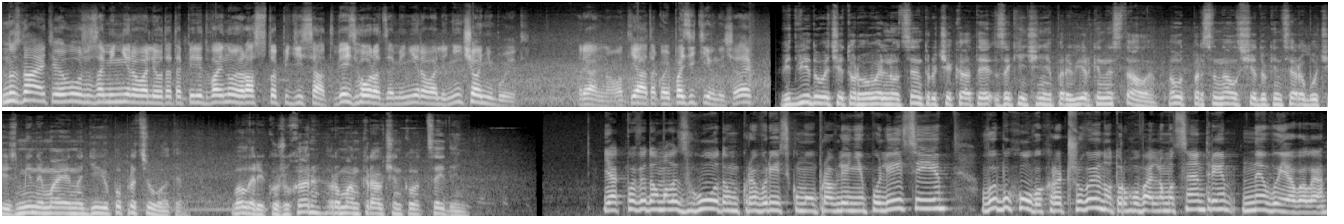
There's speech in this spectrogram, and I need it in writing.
Ну, знаете, его уже заминировали вот это перед войной раз 150. Весь город заминировали, ничего не будет. Реально, вот я такой позитивный человек. Відвідувачі торговельного центру чекати закінчення перевірки не стали. А от персонал ще до кінця робочої зміни має надію попрацювати. Валерій Кожухар, Роман Кравченко. Цей день. Як повідомили згодом в Криворізькому управлінні поліції, вибухових речовин у торговельному центрі не виявили.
